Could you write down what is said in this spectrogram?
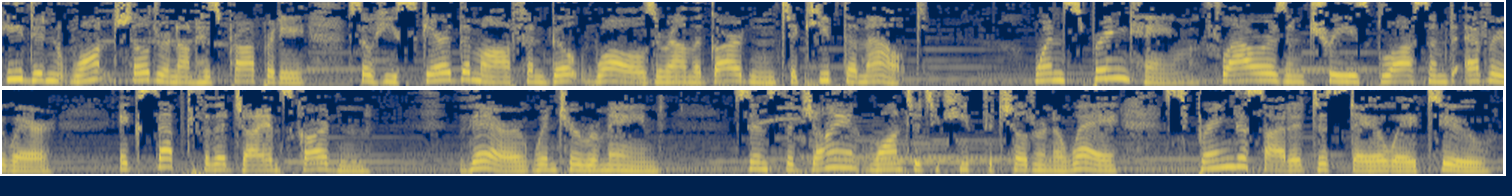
He didn't want children on his property, so he scared them off and built walls around the garden to keep them out. When spring came, flowers and trees blossomed everywhere, except for the giant's garden. There, winter remained. Since the giant wanted to keep the children away, spring decided to stay away too.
